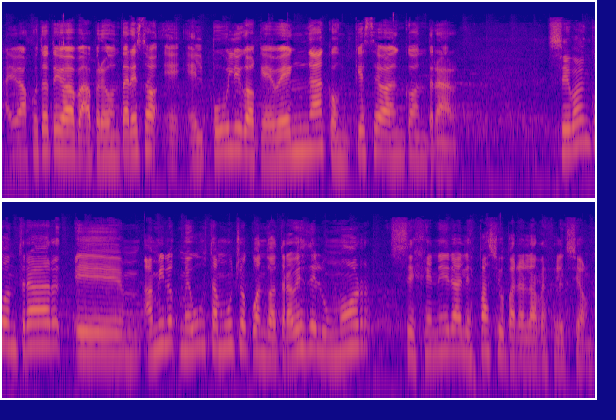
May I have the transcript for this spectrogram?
Ahí va, justo te iba a preguntar eso, eh, el público que venga, ¿con qué se va a encontrar? Se va a encontrar, eh, a mí lo me gusta mucho cuando a través del humor se genera el espacio para la reflexión.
